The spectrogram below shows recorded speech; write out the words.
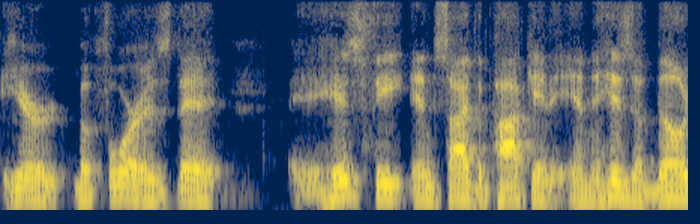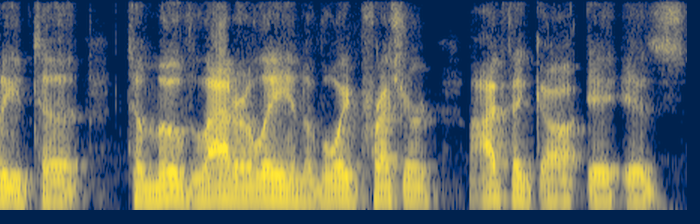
here before. Is that his feet inside the pocket and his ability to to move laterally and avoid pressure, I think uh, is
